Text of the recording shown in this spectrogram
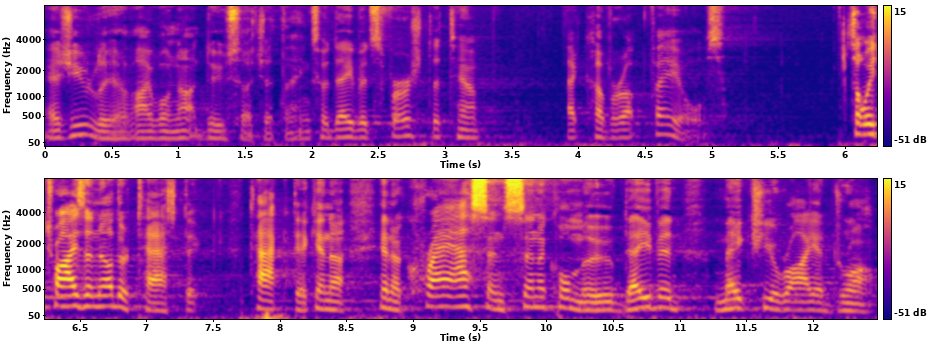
as you live, I will not do such a thing. So David's first attempt at cover up fails. So he tries another tactic. Tactic. In a, in a crass and cynical move, David makes Uriah drunk,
